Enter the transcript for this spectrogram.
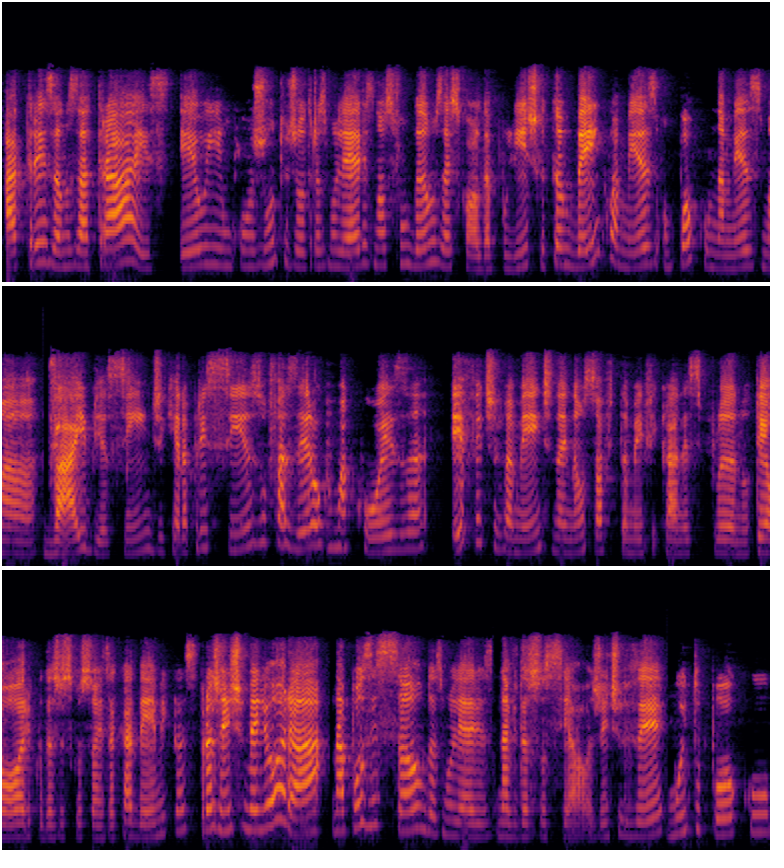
há três anos atrás, eu e um conjunto de outras mulheres, nós fundamos a Escola da Política, também com a um pouco na mesma vibe, assim, de que era preciso fazer alguma coisa efetivamente, né, e não só também ficar nesse plano teórico das discussões acadêmicas, para a gente melhorar na posição das mulheres na vida social. A gente vê muito pouco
